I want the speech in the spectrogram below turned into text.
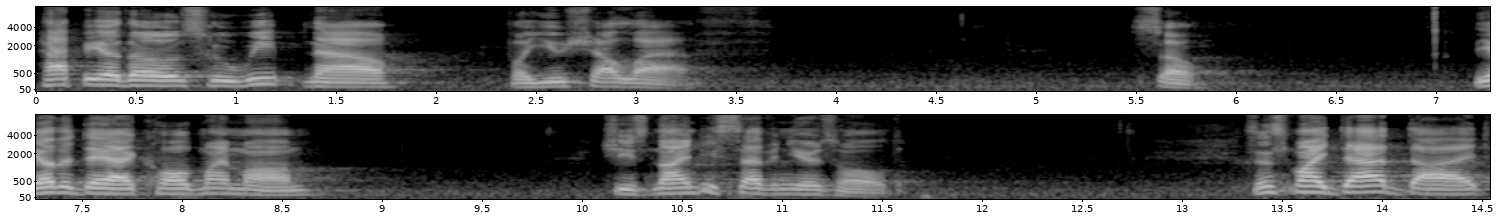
Happy are those who weep now, for you shall laugh. So, the other day I called my mom. She's 97 years old. Since my dad died,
